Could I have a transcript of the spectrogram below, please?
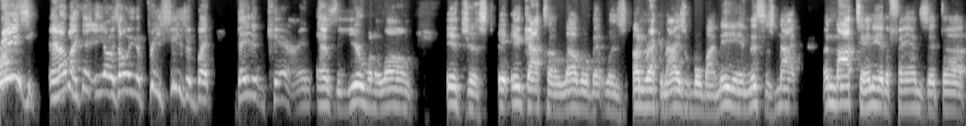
crazy. And I'm like, you know, it's only the preseason, but they didn't care. And as the year went along, it just it, it got to a level that was unrecognizable by me. And this is not a knock to any of the fans at uh,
